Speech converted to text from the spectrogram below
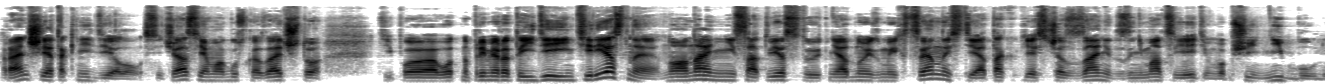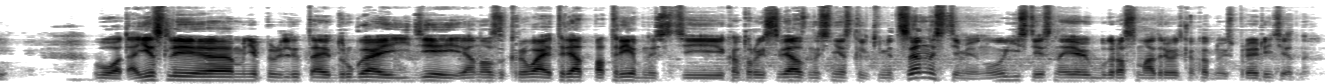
Раньше я так не делал. Сейчас я могу сказать, что, типа, вот, например, эта идея интересная, но она не соответствует ни одной из моих ценностей, а так как я сейчас занят, заниматься я этим вообще не буду. Вот. А если мне прилетает другая идея, и она закрывает ряд потребностей, которые связаны с несколькими ценностями, ну, естественно, я ее буду рассматривать как одну из приоритетных.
